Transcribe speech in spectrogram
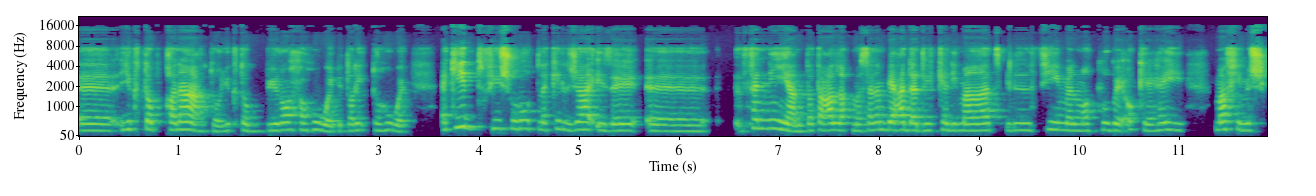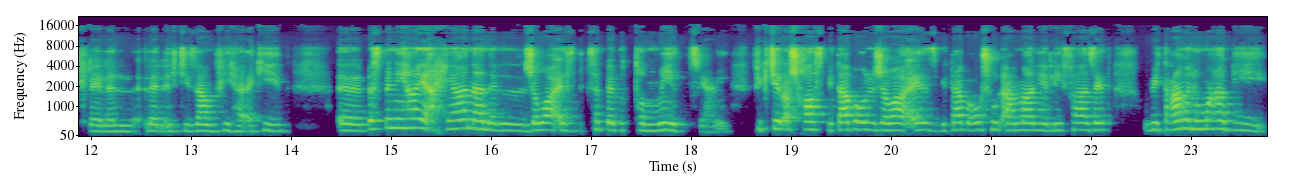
آه، يكتب قناعته يكتب بروحه هو بطريقته هو. أكيد في شروط لكل جائزة آه، فنيا تتعلق مثلا بعدد الكلمات بالثيم المطلوبة. أوكي هي ما في مشكلة للالتزام فيها أكيد. آه، بس بالنهاية أحيانا الجوائز بتسبب التنميط. يعني في كتير أشخاص بيتابعوا الجوائز بيتابعوا شو الأعمال اللي فازت وبيتعاملوا معها بي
